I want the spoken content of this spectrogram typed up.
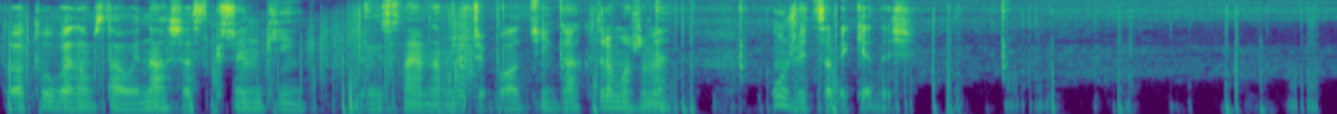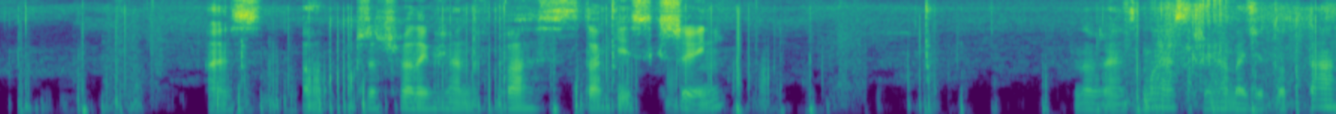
to tu będą stały nasze skrzynki, w których zostają nam rzeczy po odcinkach, które możemy użyć sobie kiedyś. Więc, o, przez przypadek wziąłem dwa z takiej skrzyń. Dobra, więc moja skrzynia będzie to ta.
